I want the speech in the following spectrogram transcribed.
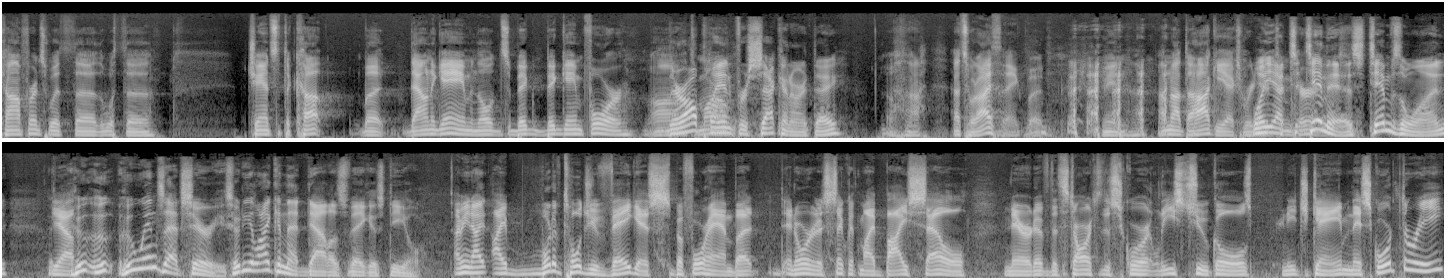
conference with uh, with the chance at the cup. But down a game, and it's a big, big game four. on They're all tomorrow. playing for second, aren't they? That's what I think, but I mean, I'm not the hockey expert. Well, here. yeah, Tim, T- Tim is. Tim's the one. Yeah. Who, who who wins that series? Who do you like in that Dallas Vegas deal? I mean, I, I would have told you Vegas beforehand, but in order to stick with my buy sell narrative, the Stars had to score at least two goals in each game, and they scored three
